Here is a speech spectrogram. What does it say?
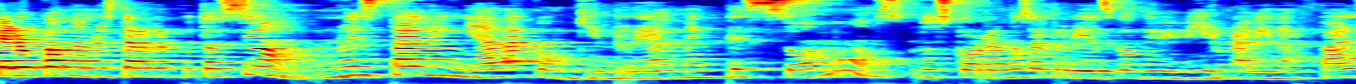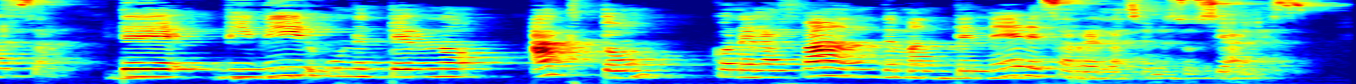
Pero cuando nuestra reputación no está alineada con quien realmente somos, nos corremos el riesgo de vivir una vida falsa, de vivir un eterno acto con el afán de mantener esas relaciones sociales.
